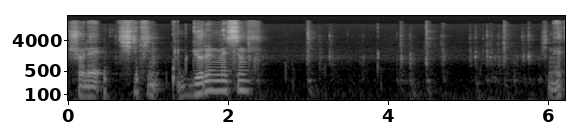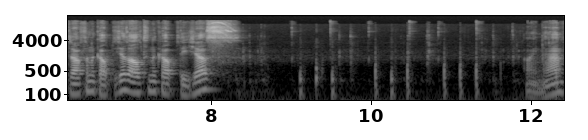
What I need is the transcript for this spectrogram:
Şöyle çirkin görünmesin. Şimdi etrafını kaplayacağız, altını kaplayacağız. Aynen.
